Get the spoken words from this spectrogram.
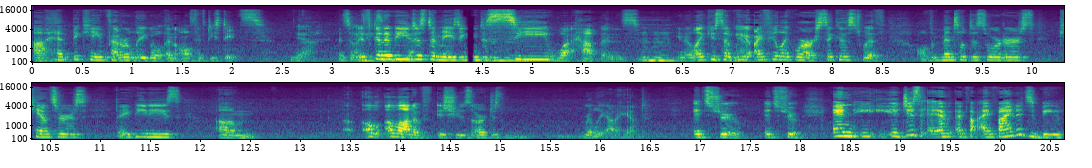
uh, hemp became federal legal in all 50 states. yeah And so it's going to be yeah. just amazing to see what happens. You know, like you said, we, Yeah. I feel like we're our sickest with all the mental disorders, cancers, diabetes. Um, a, a lot of issues are just really out of hand. It's true. It's true. And it just, I, find it to be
